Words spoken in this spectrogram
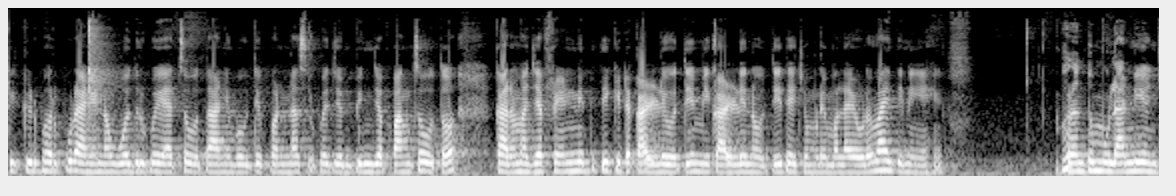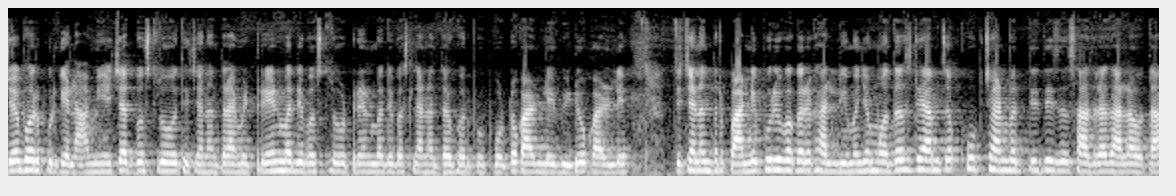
तिकीट भरपूर आहे. नव्वद रुपये याचं होतं आणि बहुतेक पन्नास रुपये जम्पिंग जप्पांगचं होतं. कारण माझ्या फ्रेंडने ती तिकीटं काढले होते मी काढले नव्हते. त्याच्यामुळे मला एवढं माहिती नाही आहे. परंतु मुलांनी एन्जॉय भरपूर केला. आम्ही याच्यात बसलो त्याच्यानंतर आम्ही ट्रेनमध्ये बसलो. ट्रेनमध्ये बसल्यानंतर भरपूर फोटो काढले व्हिडिओ काढले. त्याच्यानंतर पाणीपुरी वगैरे खाल्ली. म्हणजे मदर्स डे आमचा खूप छान पद्धतीचा साजरा झाला होता.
